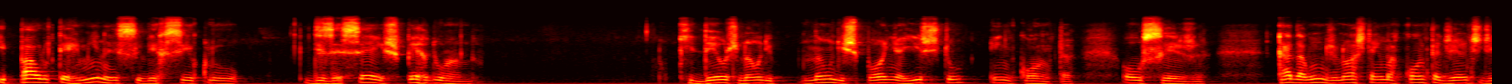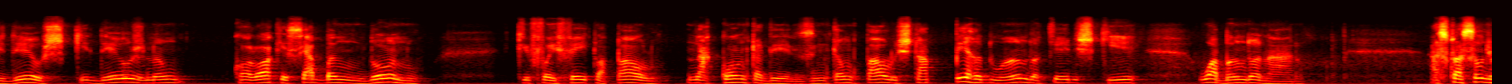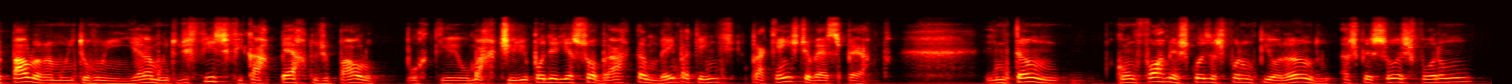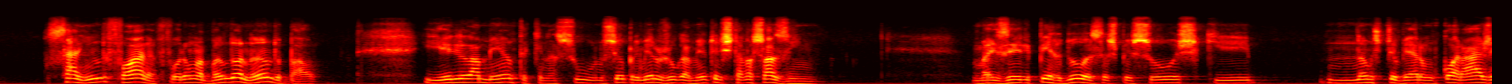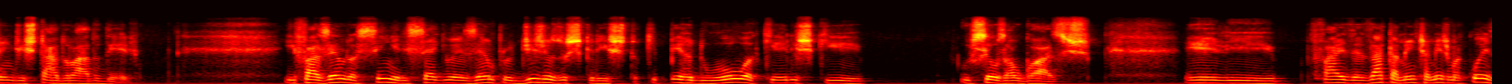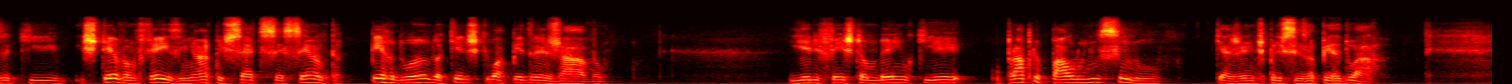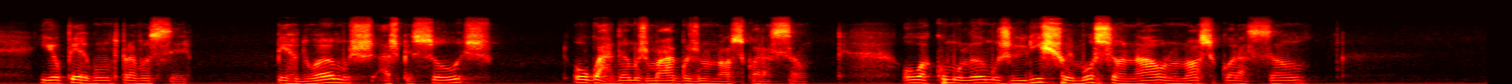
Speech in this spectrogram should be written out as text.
E Paulo termina esse versículo 16 perdoando. Que Deus não, lhe, não lhes ponha isto em conta. Ou seja, cada um de nós tem uma conta diante de Deus que Deus não coloca esse abandono que foi feito a Paulo na conta deles. Então, Paulo está perdoando aqueles que o abandonaram. A situação de Paulo era muito ruim e era muito difícil ficar perto de Paulo, porque o martírio poderia sobrar também para quem, quem estivesse perto. Então, conforme as coisas foram piorando, as pessoas foram saindo fora, foram abandonando Paulo. E ele lamenta que na sua, no seu primeiro julgamento ele estava sozinho. Mas ele perdoa essas pessoas que não tiveram coragem de estar do lado dele. E fazendo assim, ele segue o exemplo de Jesus Cristo, que perdoou aqueles que os seus algozes. Ele faz exatamente a mesma coisa que Estevão fez em Atos 7,60, perdoando aqueles que o apedrejavam. E ele fez também o que o próprio Paulo ensinou, que a gente precisa perdoar. E eu pergunto para você: perdoamos as pessoas ou guardamos mágoas no nosso coração, ou acumulamos lixo emocional no nosso coração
